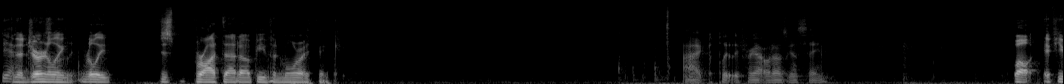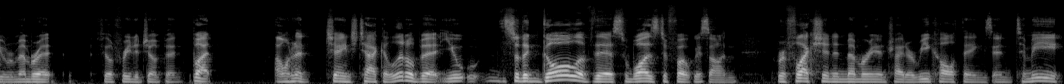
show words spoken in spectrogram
Yeah, And the journaling absolutely. really just brought that up even more, I think. I completely forgot what I was going to say. Well, if you remember it, feel free to jump in. But I want to change tack a little bit. You so the goal of this was to focus on reflection and memory and try to recall things. And to me,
